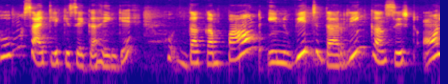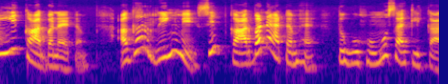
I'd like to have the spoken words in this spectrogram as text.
होमोसाइक्लिक किसे कहेंगे? The compound in which the ring consist only carbon atom अगर रिंग में सिर्फ़ कार्बन एटम है तो वो होमोसाइक्लिक का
